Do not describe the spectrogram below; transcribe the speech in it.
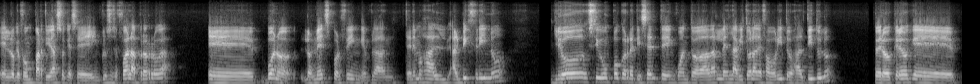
en lo que fue un partidazo que se incluso se fue a la prórroga. Eh, bueno, los Nets por fin, en plan, tenemos al, al, Big Three, ¿no? Yo sigo un poco reticente en cuanto a darles la vitola de favoritos al título, pero creo que,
